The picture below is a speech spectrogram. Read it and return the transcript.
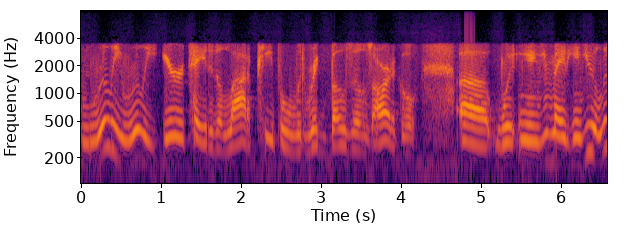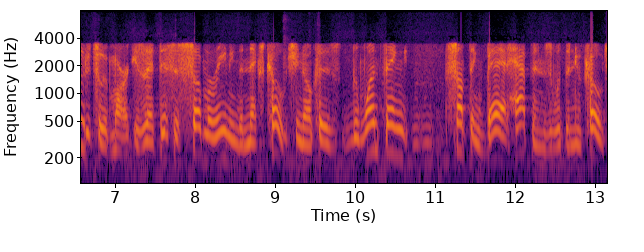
really, really irritated a lot of people with Rick Bozich's article. Uh, you made, and you alluded to it, Mark, is that this is submarining the next coach. You know, because the one thing, something bad happens with the new coach,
